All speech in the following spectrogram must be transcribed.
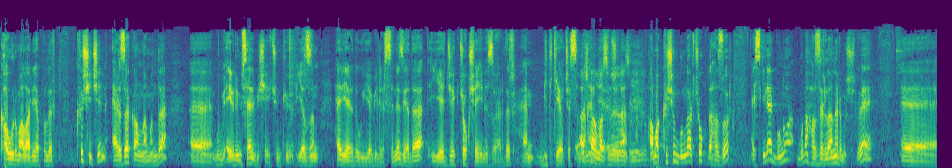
kavurmalar yapılır. Kış için erzak anlamında e, bu bir evrimsel bir şey çünkü yazın her yerde uyuyabilirsiniz ya da yiyecek çok şeyiniz vardır hem bitki açısından Aç hem diğer açıdan. Ama kışın bunlar çok daha zor. Eskiler bunu buna hazırlanırmış ve e,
